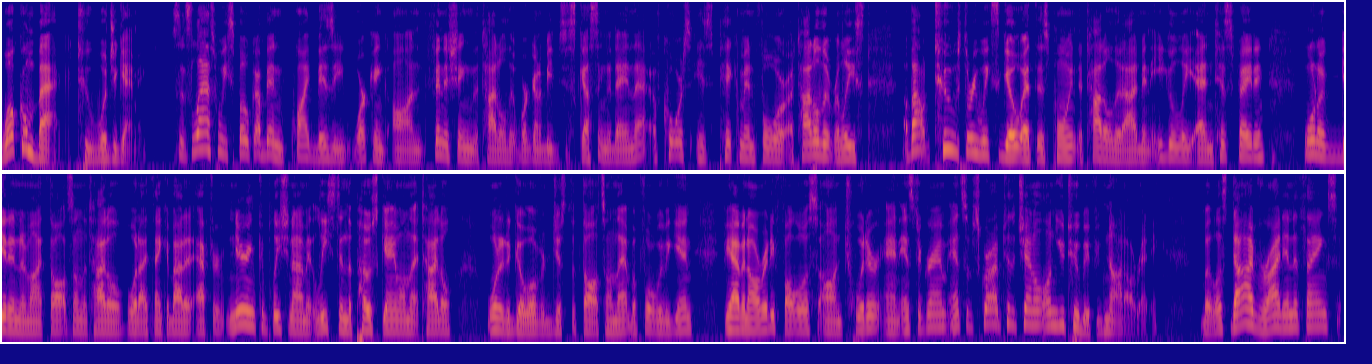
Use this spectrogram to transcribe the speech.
Welcome back to Would You Gaming. Since last we spoke, I've been quite busy working on finishing the title that we're going to be discussing today, and that, of course, is Pikmin 4, a title that released about two, three weeks ago at this point, a title that I've been eagerly anticipating. Want to get into my thoughts on the title, what I think about it after nearing completion. I'm at least in the post game on that title wanted to go over just the thoughts on that before we begin. If you haven't already, follow us on Twitter and Instagram and subscribe to the channel on YouTube if you've not already. But let's dive right into things.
